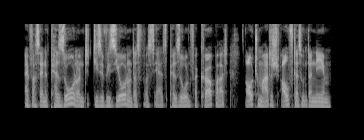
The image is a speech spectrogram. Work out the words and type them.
einfach seine Person und diese Vision und das, was er als Person verkörpert, automatisch auf das Unternehmen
